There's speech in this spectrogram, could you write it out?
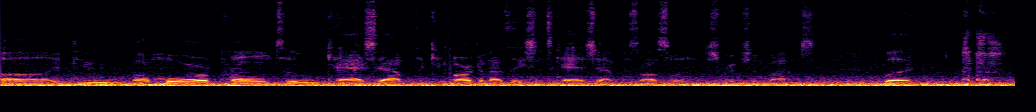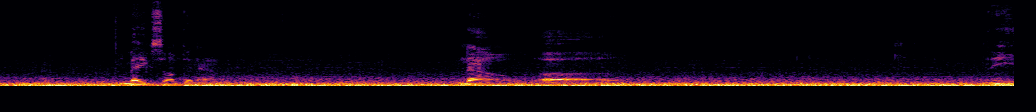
uh, if you are more prone to Cash App, the organization's Cash App is also in the description box. But make something happen. Now, uh, the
